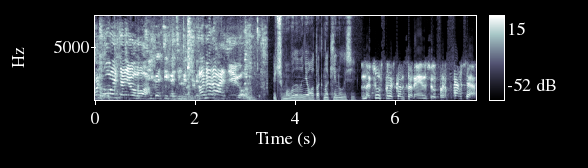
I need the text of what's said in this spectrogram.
Пакуйте його! Тихо, тихо, тихо, тихо. Забирайте його! І чому вони на нього так накинулися? На цю ж прес-конференцію приперся.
